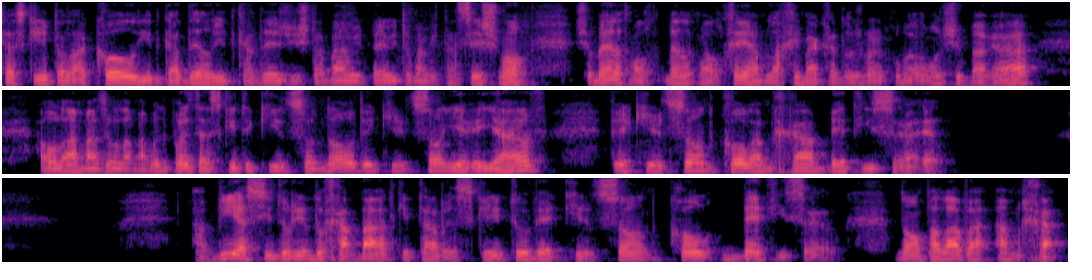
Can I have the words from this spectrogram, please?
está escrito על הכל יתגדל ויתקדש, ישתבח ויתפאר ויתאמר ויתנשא שמו, שמלך מלך מלכי המלכים הקדוש ברוך הוא בעולמות שברא, העולם מה זה עולם הבא, depois está escrito כרצונו וכרצון יראיו וכרצון כל עמך בית ישראל. Havia sidurim do Chabad que estava escrito וכרצון כל בית ישראל, não a palavra Amcha.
